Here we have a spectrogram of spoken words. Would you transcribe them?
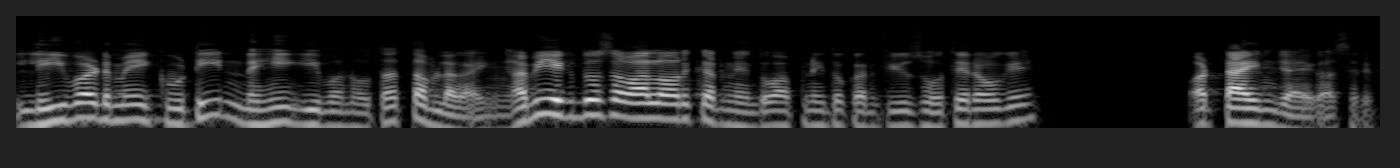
लीवर्ड में इक्विटी नहीं गिवन होता, तब लगाएँगे। अभी एक दो सवाल और करने दो, आप नहीं तो कंफ्यूज होते रहोगे और टाइम जाएगा सिर्फ़।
